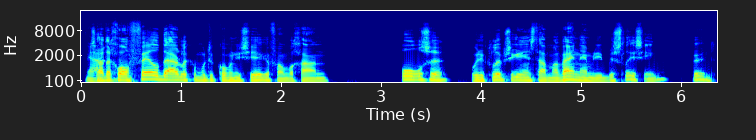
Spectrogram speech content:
Ja. Ze hadden gewoon veel duidelijker moeten communiceren van we gaan polsen hoe de clubs erin staan, maar wij nemen die beslissing. Punt.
